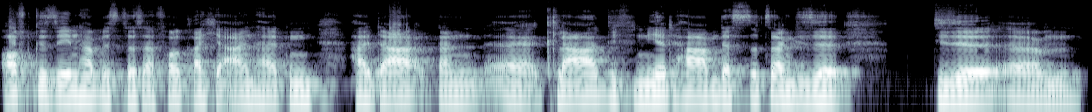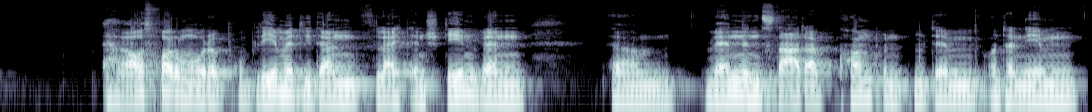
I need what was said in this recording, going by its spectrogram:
oft gesehen habe, ist, dass erfolgreiche Einheiten halt da dann äh, klar definiert haben, dass sozusagen diese, diese ähm, Herausforderungen oder Probleme, die dann vielleicht entstehen, wenn, ähm, wenn ein Startup kommt und mit dem Unternehmen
